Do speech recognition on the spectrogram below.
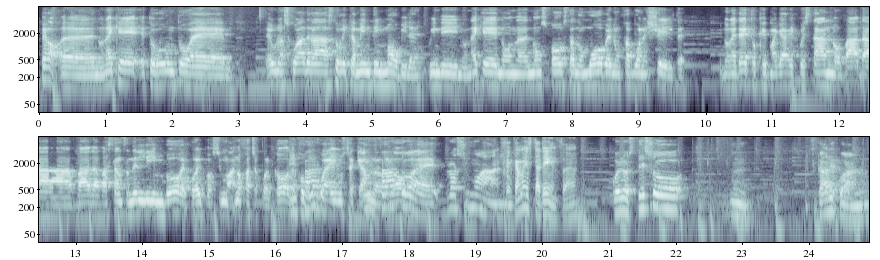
Però eh, non è che Toronto è, è, una squadra storicamente immobile, quindi non è che non, non, sposta, non muove, non fa buone scelte. Non è detto che magari quest'anno vada, vada abbastanza nel limbo e poi il prossimo anno faccia qualcosa. Il Comunque hai un Sakam. Il fatto è il prossimo anno. Sakam è in scadenza, eh? Quello stesso. Mm scade quando?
